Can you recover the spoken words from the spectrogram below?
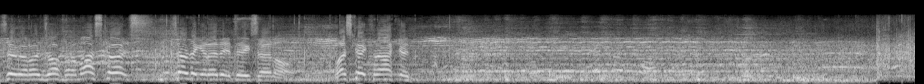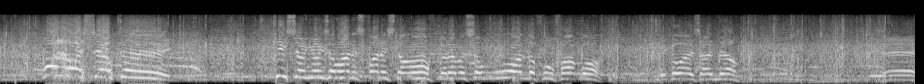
Zoom runs off for the mascots. Celtic ready to take centre. Let's get cracking. One of Celtic! Ki Sung-Yeung Young's the one that's finished it off, but it was some wonderful football. They got us in there. Uh,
